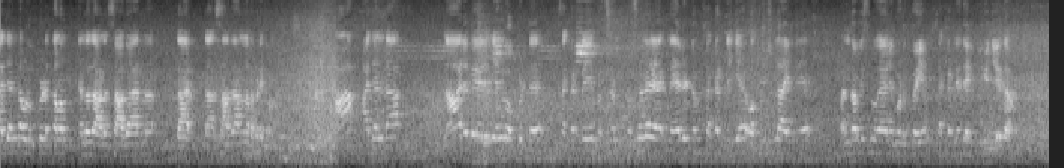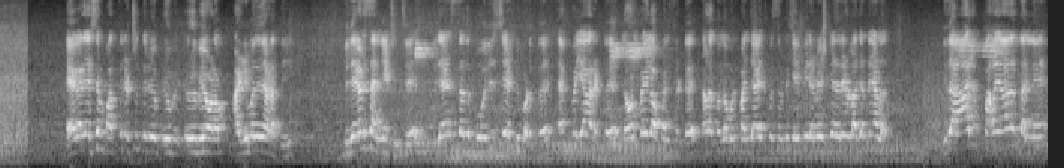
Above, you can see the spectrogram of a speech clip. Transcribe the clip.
അജണ്ട ഉൾപ്പെടുത്തണം എന്നതാണ് സാധാരണ സാധാരണ നടപടിക്രമം. ആ അജണ്ട നാല് പേരും ഞങ്ങൾ ഒപ്പിട്ട് സെക്രട്ടറിയും പ്രസിഡന്റ് പ്രസിഡന്റിനെ നേരിട്ടും സെക്രട്ടറിക്ക് ഒഫീഷ്യലായിട്ട് ഫണ്ട് ഓഫീസ് മുഖേന കൊടുക്കുകയും സെക്രട്ടറിയെ ധരിപ്പിക്കുകയും ചെയ്തതാണ്. ഏകദേശം പത്ത് ലക്ഷത്തി രൂപ രൂപ- രൂപയോളം അഴിമതി നടത്തി വിജിലൻസ് അന്വേഷിച്ച് വിജിലൻസ് അത് പോലീസ് സ്റ്റേഷനിൽ കൊടുത്ത് എഫ്ഐആർ ഇട്ട് നോൺ ഫൈൽ ഓഫൻസ് ഇട്ട് നടക്കുന്ന പഞ്ചായത്ത് പ്രസിഡന്റ് കെ പി രമേശിനെതിരെയുള്ള അജണ്ടയാണ്. ഇത് ആരും പറയാതെ തന്നെ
